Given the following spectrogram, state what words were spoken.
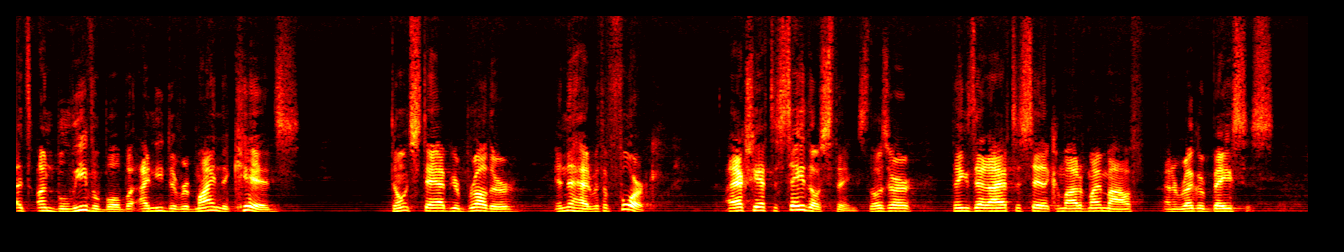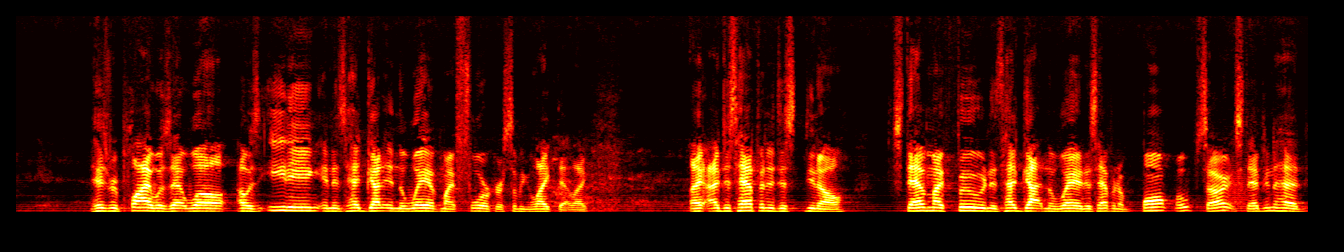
It's unbelievable, but I need to remind the kids don't stab your brother in the head with a fork. I actually have to say those things. Those are things that I have to say that come out of my mouth on a regular basis. His reply was that, well, I was eating and his head got in the way of my fork or something like that. Like, I, I just happened to just, you know, stab my food and his head got in the way and just happened to bonk. Oh, sorry, stabbed you in the head.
